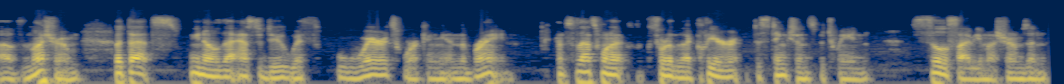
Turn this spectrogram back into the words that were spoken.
of the mushroom. But that's, you know, that has to do with where it's working in the brain. And so that's one of sort of the clear distinctions between psilocybe mushrooms and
